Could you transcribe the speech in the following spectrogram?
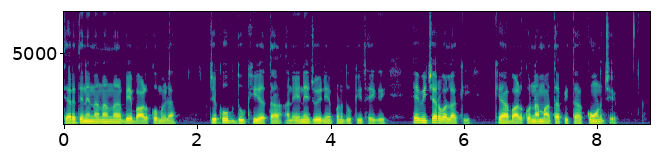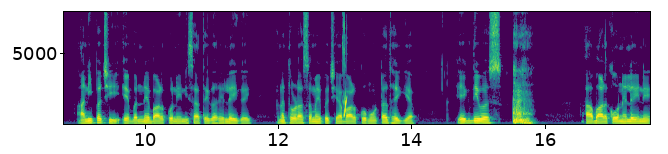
ત્યારે તેને નાના નાના બે બાળકો મળ્યા, જે ખૂબ દુઃખી હતા અને એને જોઈને પણ દુઃખી થઈ ગઈ. એ વિચારવા લાગી કે આ બાળકોના માતા પિતા કોણ છે? આની પછી એ બંને બાળકોને એની સાથે ઘરે લઈ ગઈ અને થોડા સમય પછી આ બાળકો મોટા થઈ ગયા. એક દિવસ આ બાળકોને લઈને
